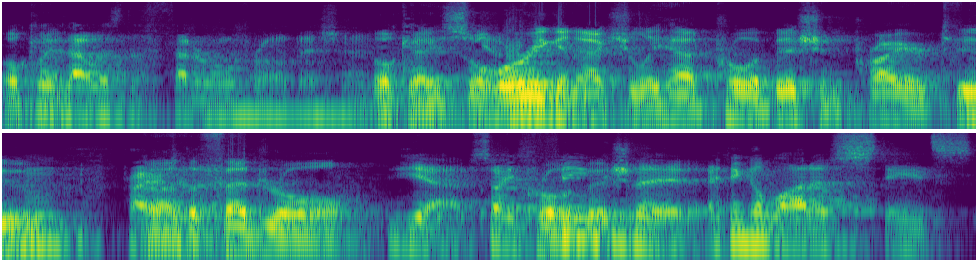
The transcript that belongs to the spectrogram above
Okay. that was the federal prohibition. Okay, so Yeah. Oregon actually had prohibition prior to, Mhm. Prior uh, to the the- federal. Yeah, so I think that I think a lot of states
